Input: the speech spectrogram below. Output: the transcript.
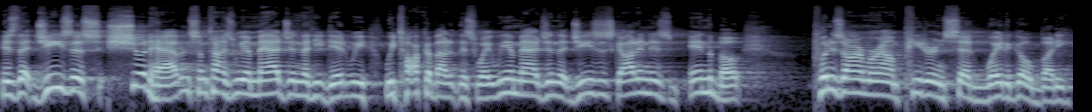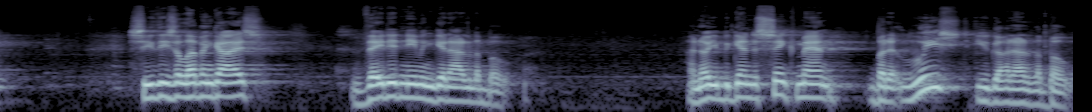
is that Jesus should have, and sometimes we imagine that he did. We, we talk about it this way. We imagine that Jesus got in, his, in the boat, put his arm around Peter, and said, Way to go, buddy. See these 11 guys? They didn't even get out of the boat. I know you began to sink, man, but at least you got out of the boat.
